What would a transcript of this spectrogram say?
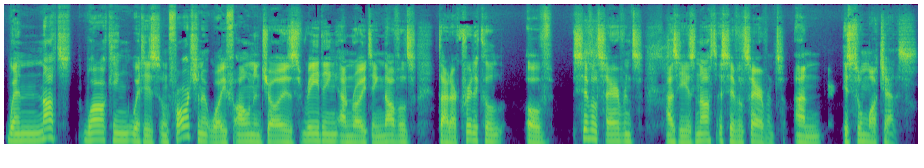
when not walking with his unfortunate wife, Owen enjoys reading and writing novels that are critical of civil servants, as he is not a civil servant and is somewhat jealous.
